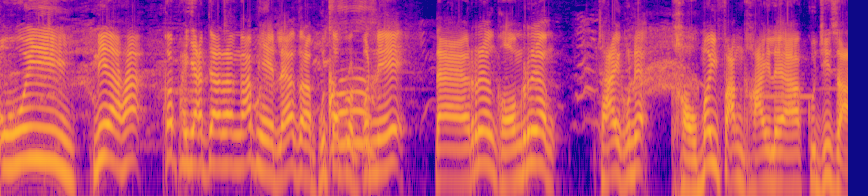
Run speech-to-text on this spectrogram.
โอ้ยเนี่ยฮะก็พยายามจะระงับเหตุแล้วสำหรับคุณตำรวจคนนี้ แต่เรื่องของเรื่อง ชายคนเนี้ยเขาไม่ฟังใครเลยอะคุณชิสา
